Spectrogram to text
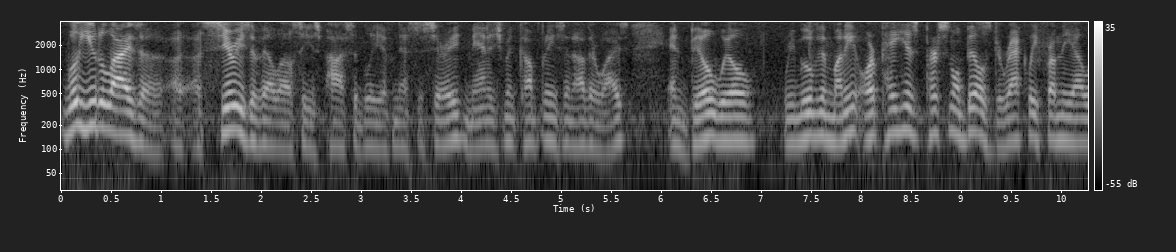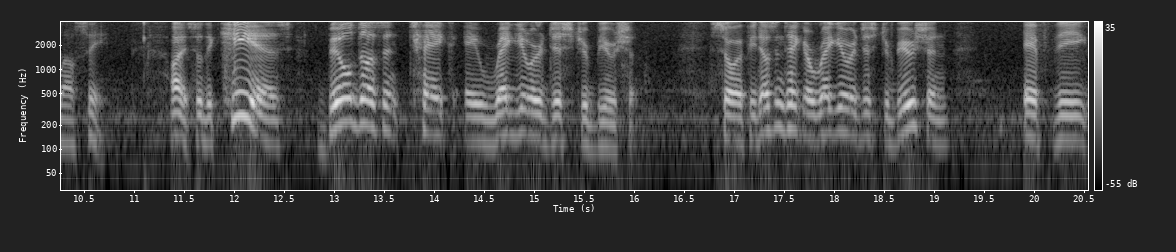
we'll utilize a, a, a series of LLCs possibly if necessary, management companies and otherwise, and Bill will remove the money or pay his personal bills directly from the LLC. All right. So the key is Bill doesn't take a regular distribution. So if he doesn't take a regular distribution, if the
